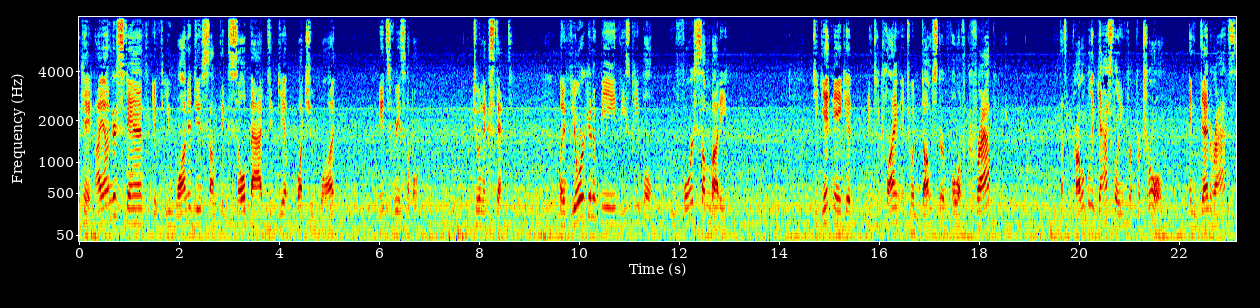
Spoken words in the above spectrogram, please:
okay, I understand if you want to do something so bad to get what you want, it's reasonable to an extent. But if you're going to be these people who force somebody to get naked and to climb into a dumpster full of crap that's probably gasoline for patrol and dead rats,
